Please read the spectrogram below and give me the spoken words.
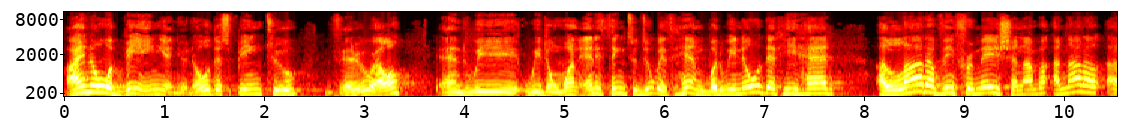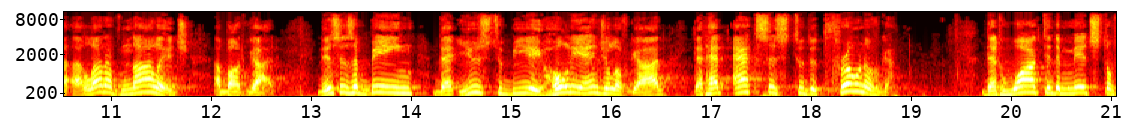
I know a being, and you know this being too very well, and we, we don't want anything to do with him, but we know that he had a lot of information, a, a, lot of knowledge about God. This is a being that used to be a holy angel of God that had access to the throne of God, that walked in the midst of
